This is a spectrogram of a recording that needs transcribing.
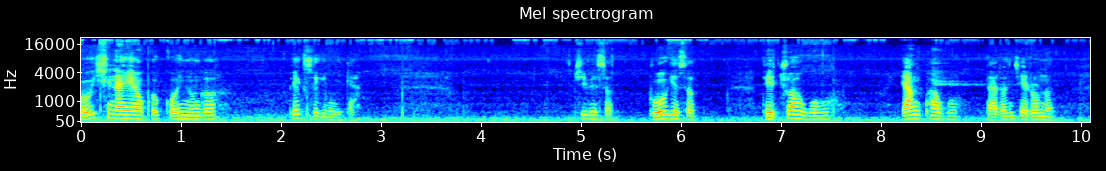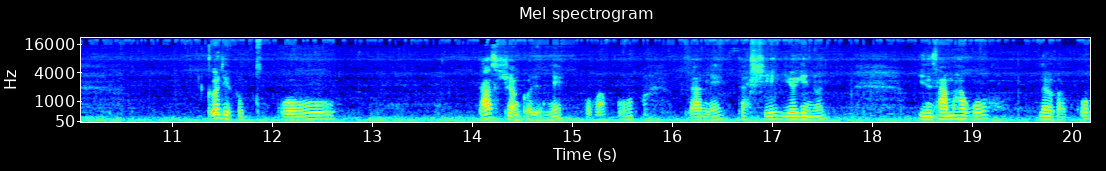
보이시나요? 걷고 있는 거 백숙입니다. 집에서 부엌에서 대추하고 양파하고 다른 재료는 끓이고 다섯 시간 끓였네. 볶았고 그 다음에 다시 여기는 인삼하고 넣어갖고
